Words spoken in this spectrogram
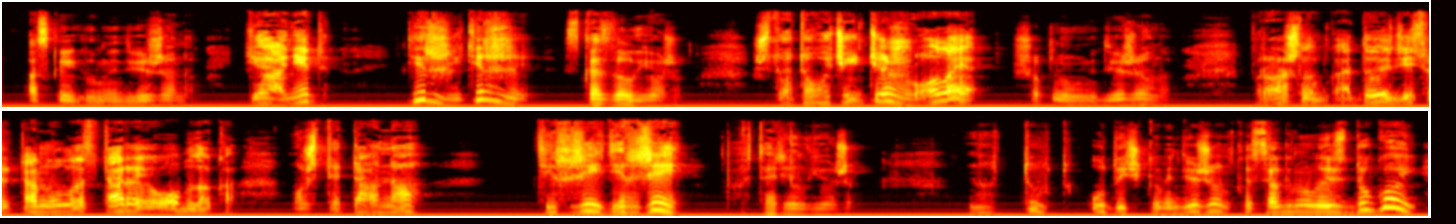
— воскликнул медвежонок. «Тянет!» «Держи, держи!» — сказал ежик. «Что-то очень тяжелое!» — шепнул медвежонок. «В прошлом году здесь утонуло старое облако. Может, это оно?» «Держи, держи!» — повторил ежик. Но тут удочка медвежонка согнулась дугой,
